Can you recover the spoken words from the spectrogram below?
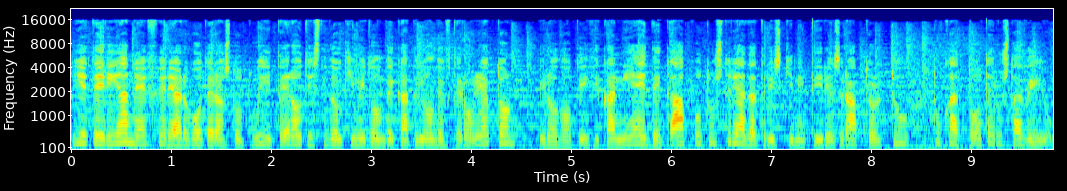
Η εταιρεία ανέφερε αργότερα στο Twitter ότι στη δοκιμή των 13 δευτερολέπτων πυροδοτήθηκαν οι 11 από τους 33 κινητήρες Raptor 2 του κατώτερου σταδίου.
